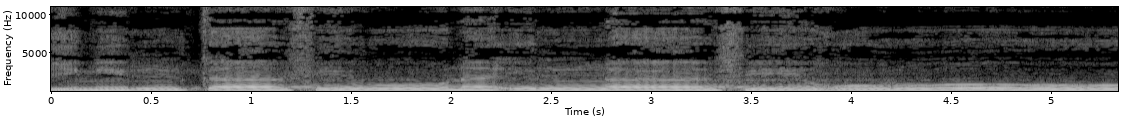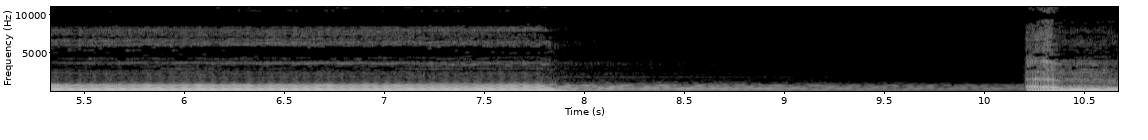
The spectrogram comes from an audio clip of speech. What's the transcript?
إن الكافرون إلا في غرور. أمن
